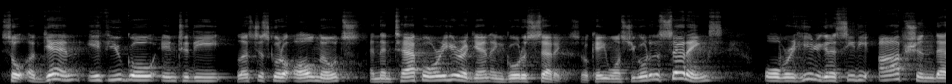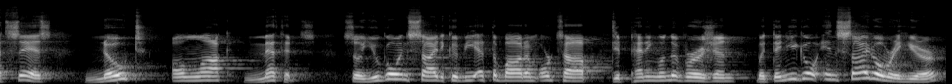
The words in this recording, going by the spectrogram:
So again, if you go into the, let's just go to all notes and then tap over here again and go to settings. Okay, once you go to the settings, over here you're to see the option that says note unlock methods. So you go inside, it could be at the bottom or top, depending on the version, but then you go inside over here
